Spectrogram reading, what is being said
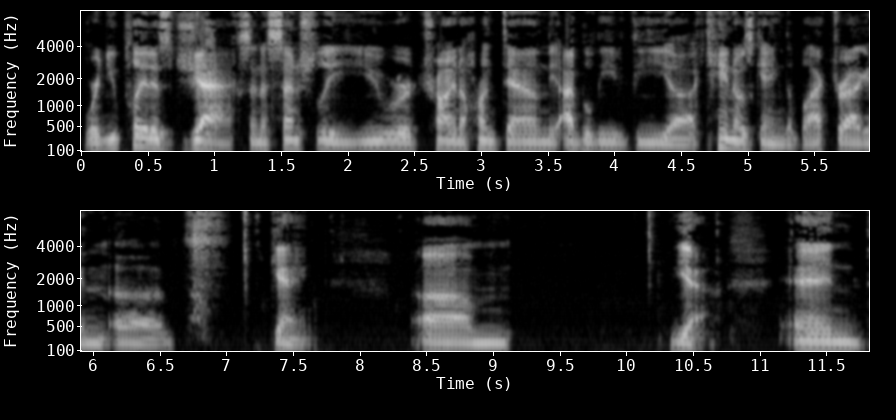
where you played as Jax and essentially you were trying to hunt down the I believe the uh, Kano's gang the Black Dragon uh, gang. Um, yeah, and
